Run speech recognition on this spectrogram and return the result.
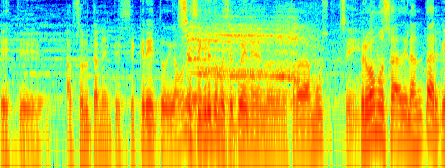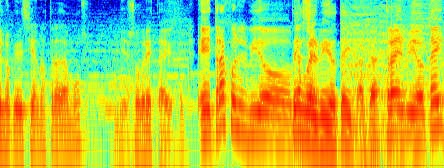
este, absolutamente secreto, digamos. No es secreto porque se puede leer en lo de Nostradamus, Sí. pero vamos a adelantar qué es lo que decía Nostradamus Bien. sobre esta época. Eh, ¿Trajo el video Tengo el videotape acá. Trae el videotape.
